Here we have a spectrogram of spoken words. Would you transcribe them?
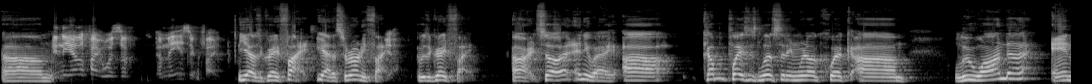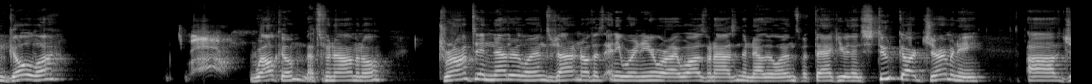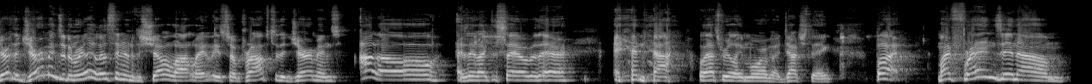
Um, And the other fight was an amazing fight. Yeah, it was a great fight. Yeah, the Cerrone fight. Yeah. It was a great fight. All right. So anyway, a uh, couple places listening real quick. Um, Luanda, Angola. Wow. Welcome. That's phenomenal. Dronten, Netherlands, which I don't know if that's anywhere near where I was when I was in the Netherlands, but thank you. And then Stuttgart, Germany. Uh, Ger- the Germans have been really listening to the show a lot lately, so props to the Germans. Hello, as they like to say over there. And, uh, well, that's really more of a Dutch thing. But my friends in, um,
